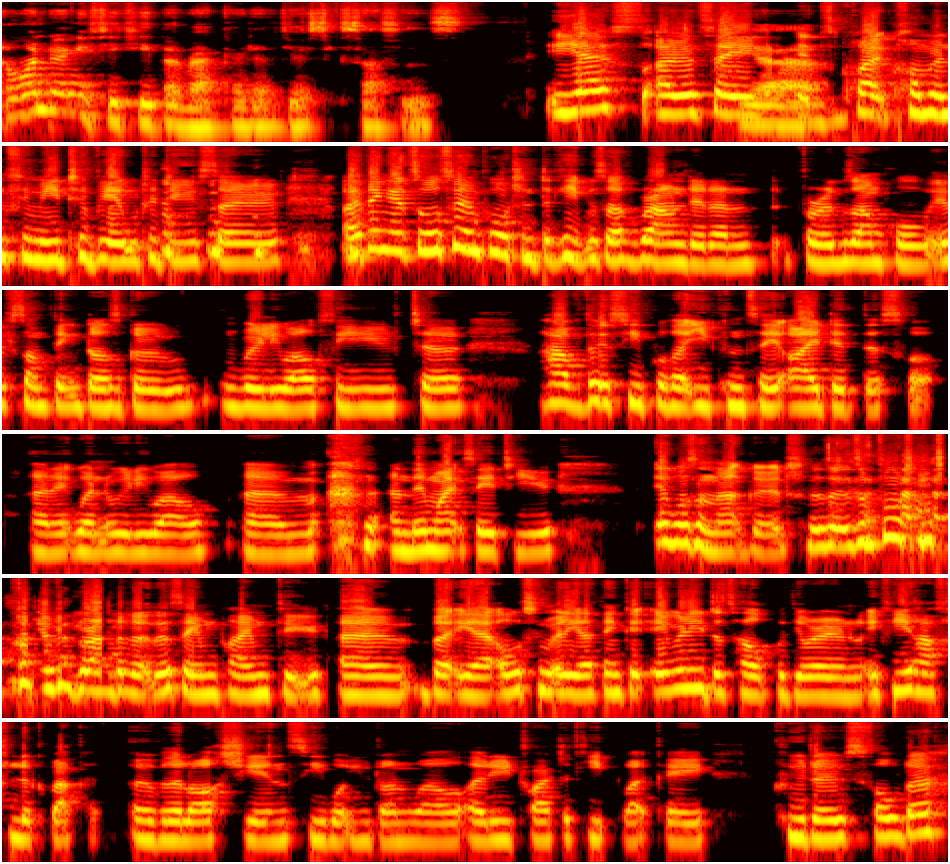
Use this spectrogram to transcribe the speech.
I'm wondering if you keep a record of your successes. Yes, I would say yeah. it's quite common for me to be able to do so. I think it's also important to keep yourself grounded. And for example, if something does go really well for you, to have those people that you can say, I did this for, and it went really well. Um, and they might say to you, it wasn't that good. It's important to kind of be grounded at the same time too. Um, but yeah, ultimately, I think it, it really does help with your own. If you have to look back over the last year and see what you've done well, I do try to keep like a kudos folder.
